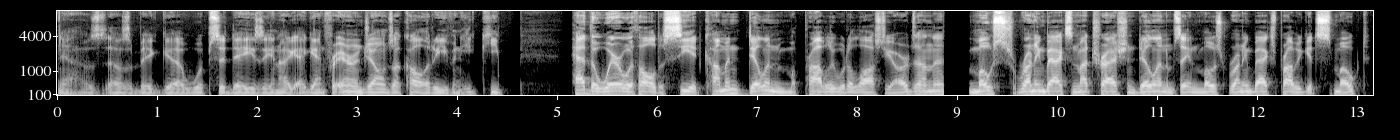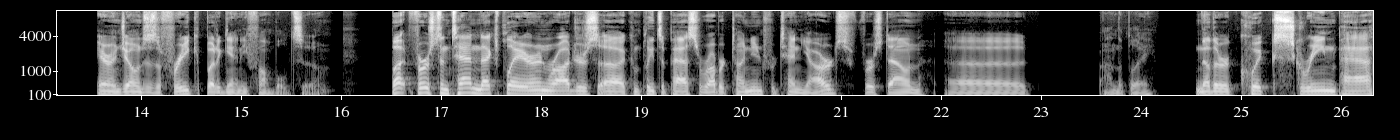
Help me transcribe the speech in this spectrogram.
yeah, that was, that was a big uh, whoops a daisy. And I, again, for Aaron Jones, I'll call it even. He, he had the wherewithal to see it coming. Dillon probably would have lost yards on this. Most running backs, I'm trash and Dillon, I'm saying most running backs probably get smoked Aaron Jones is a freak, but again, he fumbled. So, but first and 10, next play, Aaron Rodgers uh, completes a pass to Robert Tonyan for 10 yards. First down uh, on the play. Another quick screen pass.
